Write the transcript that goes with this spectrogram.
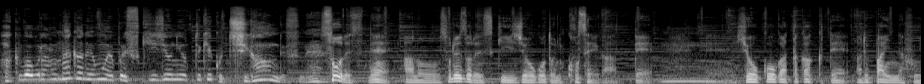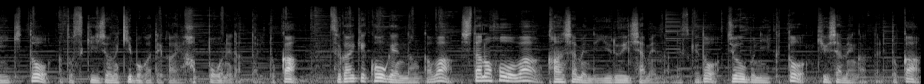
白馬村の中でもやっぱりスキー場によって結構違うんですね。そうですね。あのそれぞれスキー場ごとに個性があってえー標高が高くてアルパインな雰囲気とあとスキー場の規模がでかい八方尾根だったりとか津池高原なんかは下の方は緩斜面で緩い斜面なんですけど上部に行くと急斜面があったりとか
